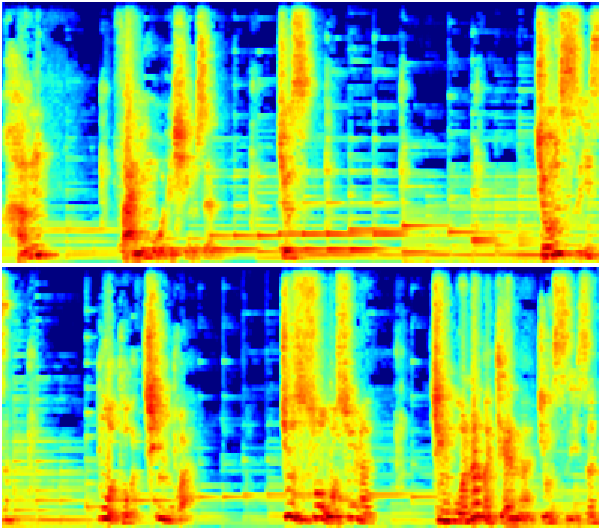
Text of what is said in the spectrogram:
很反映我的心声，就是九死一生，莫托清欢。就是说我虽然经过那么艰难，九死一生，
